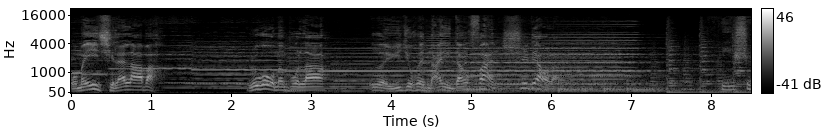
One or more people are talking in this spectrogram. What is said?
我们一起来拉吧。如果我们不拉，鳄鱼就会拿你当饭吃掉了。于是，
